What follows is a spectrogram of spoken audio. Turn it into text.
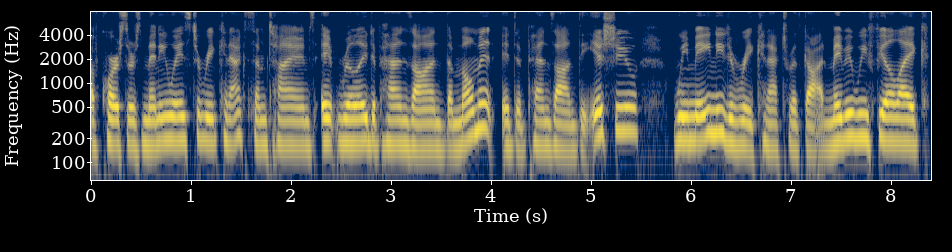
of course, there's many ways to reconnect. Sometimes it really depends on the moment, it depends on the issue. We may need to reconnect with God. Maybe we feel like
